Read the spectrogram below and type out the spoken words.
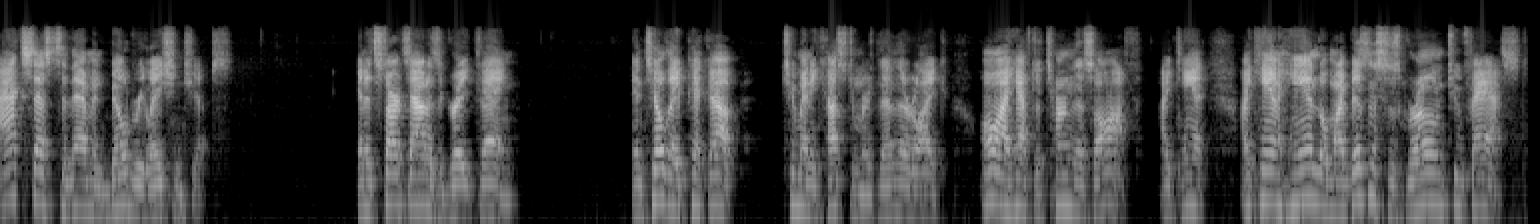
access to them and build relationships. And it starts out as a great thing until they pick up too many customers. Then they're like, oh, I have to turn this off. I can't, I can't handle, my business has grown too fast.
